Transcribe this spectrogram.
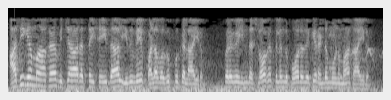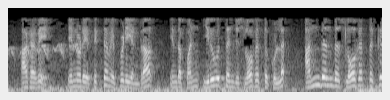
அதிகமாக விசாரத்தை செய்தால் இதுவே பல வகுப்புகள் ஆயிரும் பிறகு இந்த ஸ்லோகத்திலிருந்து போறதுக்கு ரெண்டு மூணு மாசம் ஆயிரும். ஆகவே என்னுடைய திட்டம் எப்படி என்றால் இந்த பன் இருபத்தஞ்சு ஸ்லோகத்துக்குள்ள அந்தந்த ஸ்லோகத்துக்கு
